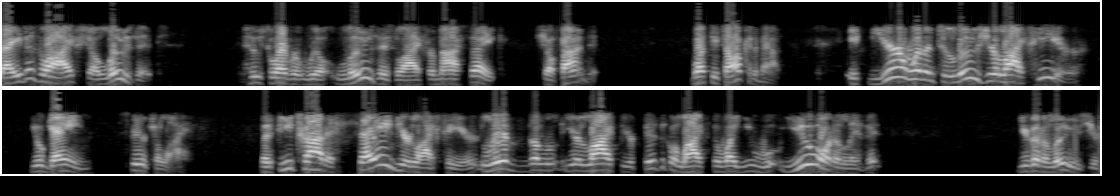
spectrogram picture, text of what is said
save his life shall lose it. Whosoever will lose his life for my sake shall find it. What's he talking about? If you're willing to lose your life here, you'll gain spiritual life. But if you try to save your life here, live the, your life, your physical life the way you you want to live it, you're going to lose your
